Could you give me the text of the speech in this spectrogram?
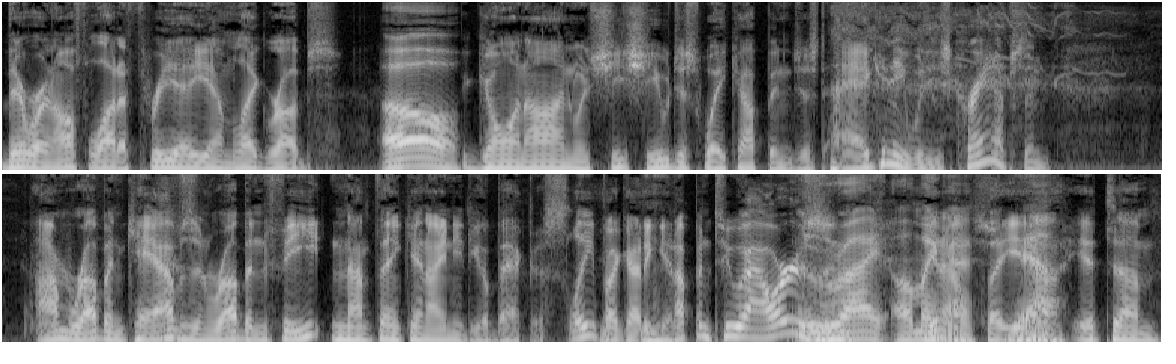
There were an awful lot of 3 a.m. leg rubs Oh, going on when she she would just wake up in just agony with these cramps and I'm rubbing calves and rubbing feet and I'm thinking I need to go back to sleep. I got to get up in 2 hours. and, Right. Oh, my you know, gosh. But yeah, it um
